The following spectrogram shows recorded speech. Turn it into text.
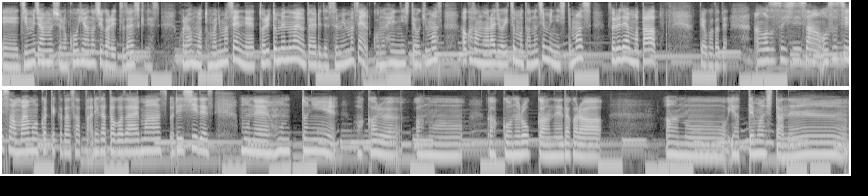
えー、ジムジャムッシュのコーヒーシガレッツ大好きです。これはもう止まりませんね。取り留めのないお便りですみません。この辺にしておきます。あこさんのラジオいつも楽しみにしてます。それではまた。ということであお寿司さんお寿司さん前も送ってくださった。ありがとうございます。嬉しいです。もうね本当にわかる。あの、学校のロッカーね。だからあの、やってましたね。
